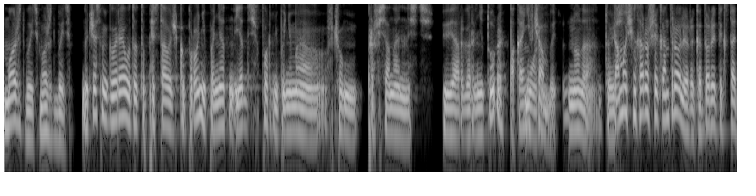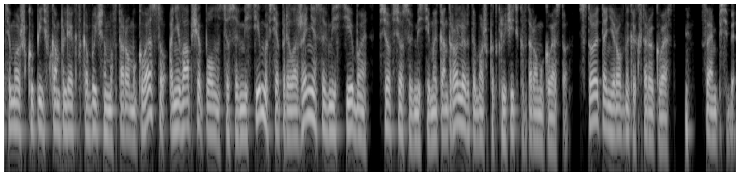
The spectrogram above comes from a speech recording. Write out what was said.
может быть, может быть. Но, честно говоря, вот эта приставочка про непонятно. Я до сих пор не понимаю, в чем профессиональность VR-гарнитуры. Пока ни в чем. быть. Ну да. То есть... Там очень хорошие контроллеры, которые ты, кстати, можешь купить в комплект к обычному второму квесту. Они вообще полностью совместимы, все приложения совместимы, все-все совместимы. И контроллеры ты можешь подключить ко второму квесту. Стоят они ровно как второй квест, сами по себе.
